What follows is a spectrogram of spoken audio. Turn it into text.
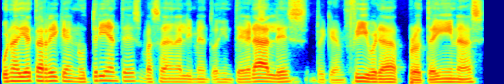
Una dieta rica en nutrientes, basada en alimentos integrales, rica en fibra, proteínas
